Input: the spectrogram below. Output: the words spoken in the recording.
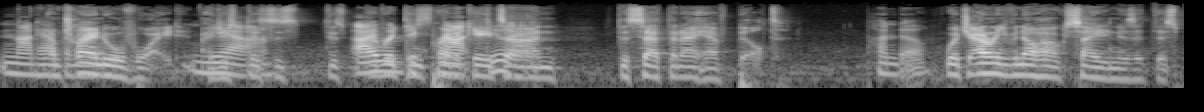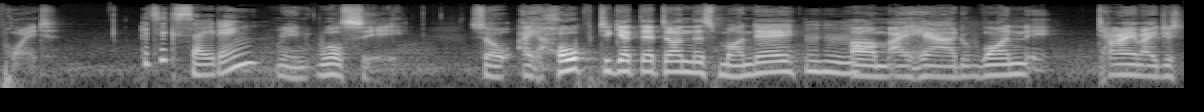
not happening. I'm trying to avoid. I Yeah. just this is this I everything predicates on the set that I have built Hundo. which I don't even know how exciting is at this point. It's exciting. I mean, we'll see. So I hope to get that done this Monday. Mm-hmm. Um, I had one time I just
